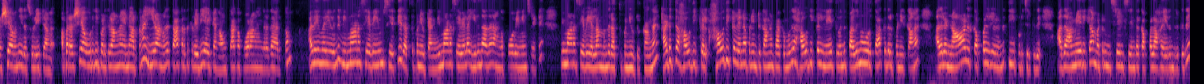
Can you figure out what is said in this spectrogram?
ரஷ்யா வந்து இதை சொல்லிட்டாங்க. அப்ப ரஷ்யா உறுதிப்படுத்துறாங்கன்னா என்ன அர்த்தம்னா ஈரான் வந்து தாக்குறதுக்கு ரெடி ஆயிட்டாங்க. அவங்க தாக்க போறாங்கிறத அர்த்தம். அதே மாதிரி வந்து விமான சேவையும் சேர்த்து ரத்து பண்ணி விட்டாங்க. விமான சேவையெல்லாம் இருந்தால் தான் நாங்கள் போவீங்கன்னு சொல்லிட்டு விமான சேவையெல்லாம் வந்து ரத்து பண்ணி விட்டுருக்காங்க. அடுத்து ஹவுதிக்கள் ஹவுதிக்கள் என்ன பண்ணிட்டு இருக்காங்கன்னு பார்க்கும்போது ஹவுதிக்கள் நேற்று வந்து பதினோரு தாக்குதல் பண்ணியிருக்காங்க. அதில் நாலு கப்பல்கள் வந்து தீ பிடிச்சிருக்குது. அது அமெரிக்கா மற்றும் இஸ்ரேல் சேர்ந்த கப்பலாக இருந்திருக்குது.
